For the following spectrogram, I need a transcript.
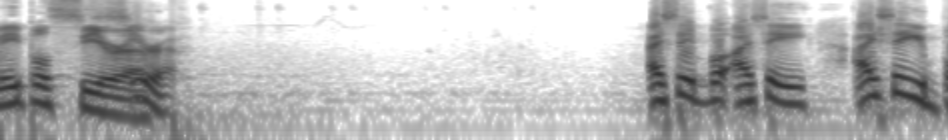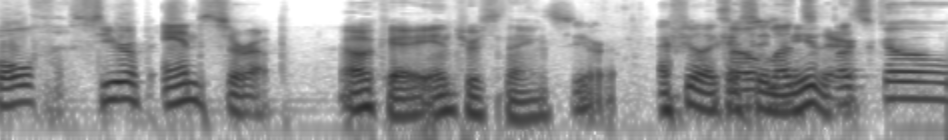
Maple syrup. I say bo- I say I say both syrup and syrup. Okay, interesting. Syrup. I feel like So I said let's neither. let's go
